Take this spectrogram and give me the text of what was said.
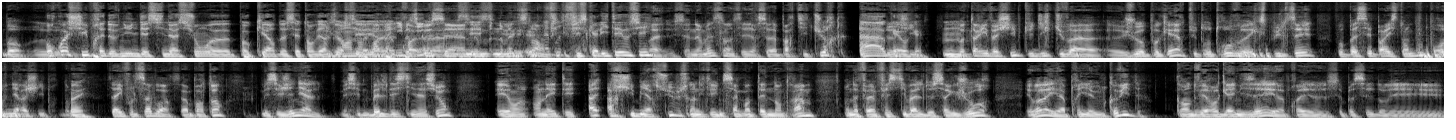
Bon. euh, Pourquoi Chypre est devenu une destination euh, poker de cette envergure magnifique. Parce que c'est un no man's land. euh, Fiscalité aussi Ouais, c'est un no man's land, c'est-à-dire c'est la partie turque. Ah, ok, de ok. Chypre. Hmm. Quand tu arrives à Chypre, tu dis que tu vas euh, jouer au poker, tu te retrouves expulsé. faut passer par Istanbul pour revenir à Chypre. Donc, Ouais. Ça, il faut le savoir, c'est important. Mais c'est génial. Mais c'est une belle destination. Et on, on a été archi bien reçus, puisqu'on était une cinquantaine d'entrames. On a fait un festival de cinq jours. Et voilà, et après, il y a eu le Covid. Quand on devait organiser, après, euh, c'est passé dans les.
